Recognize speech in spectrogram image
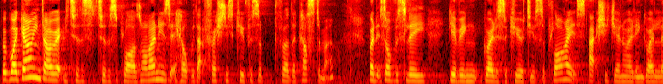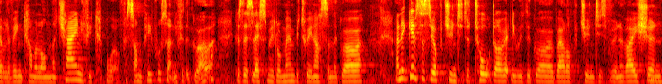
But by going directly to the, to the suppliers, not only does it help with that freshness cue for, for the customer, but it's obviously giving greater security of supply. It's actually generating greater level of income along the chain. If you, well, for some people, certainly for the grower, because there's less middlemen between us and the grower. And it gives us the opportunity to talk directly with the grower about opportunities for innovation,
